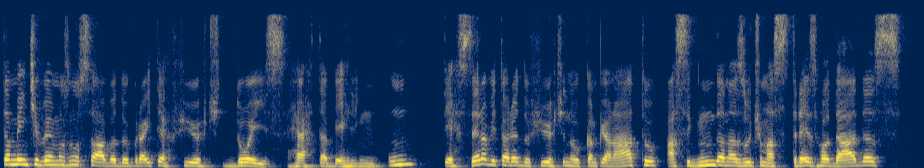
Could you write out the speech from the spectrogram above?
Também tivemos no sábado Greuther Fürth 2, Hertha Berlim 1. terceira vitória do Fürth no campeonato, a segunda nas últimas três rodadas.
